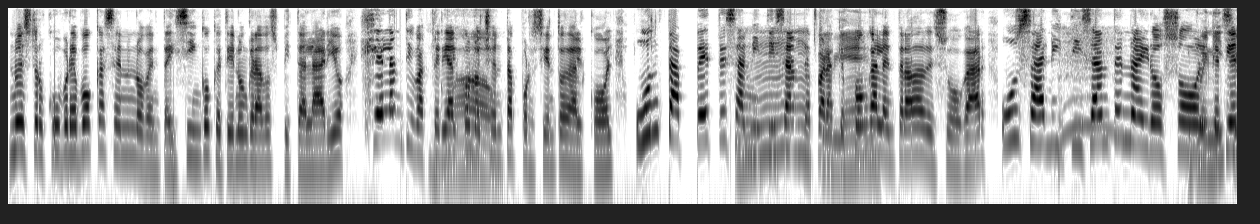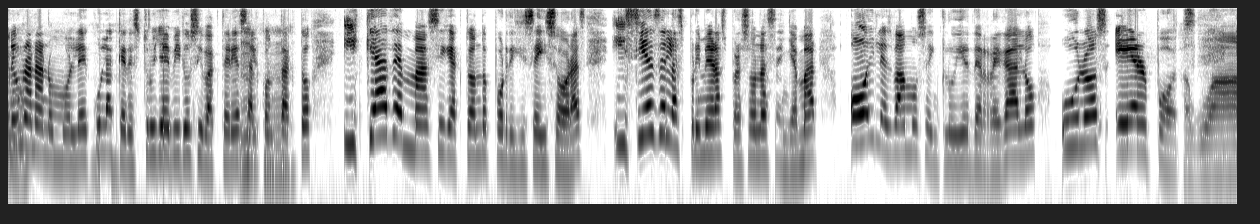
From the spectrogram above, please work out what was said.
nuestro cubrebocas N95 que tiene un grado hospitalario, gel antibacterial con Wow. 80% de alcohol, un tapete sanitizante Mm, para qué que bien. ponga la entrada de su hogar, un sanitizante en aerosol que tiene una nanomolécula que destruye virus y bacterias al contacto y que además sigue actuando por 16 horas. Y si es de las primeras personas en llamar, hoy les vamos a incluir de regalo unos AirPods. Wow.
